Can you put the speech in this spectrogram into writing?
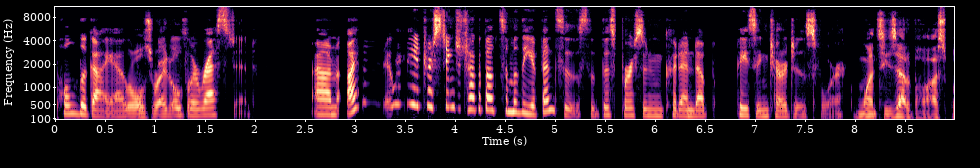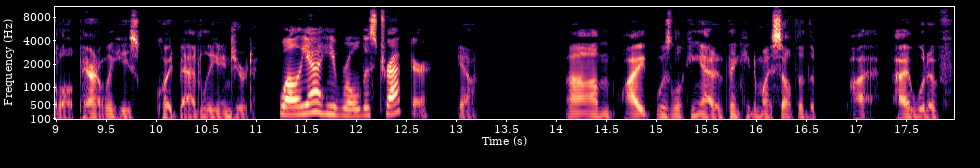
pull the guy out, rolls right over. arrested. And I thought it would be interesting to talk about some of the offenses that this person could end up facing charges for. Once he's out of hospital, apparently he's quite badly injured. Well, yeah, he rolled his tractor. Yeah. Um, I was looking at it, thinking to myself that the I, I would have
